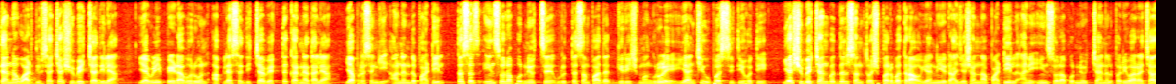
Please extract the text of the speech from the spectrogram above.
त्यांना वाढदिवसाच्या शुभेच्छा दिल्या. यावेळी पेढा भरून आपल्या सदिच्छा व्यक्त करण्यात आल्या. या प्रसंगी आनंद पाटील तसंच इन सोलापूर न्यूजचे वृत्तसंपादक गिरीश मंगरुळे यांची उपस्थिती होती. या शुभेच्छांबद्दल संतोष पर्वतराव यांनी राजेशांना पाटील आणि इन सोलापूर न्यूज चॅनल परिवाराच्या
